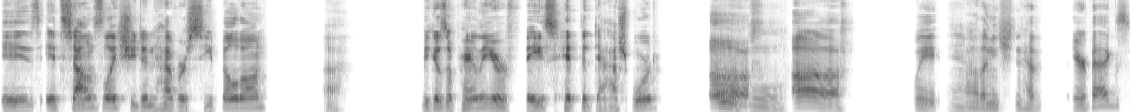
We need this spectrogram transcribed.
is it sounds like she didn't have her seatbelt on Ah, because apparently her face hit the dashboard. Oh, oh. Wait. Oh, Damn. that means she didn't have airbags.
